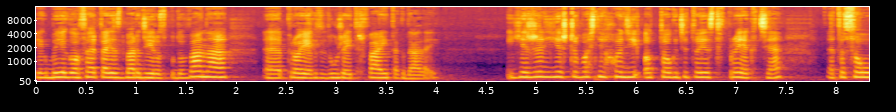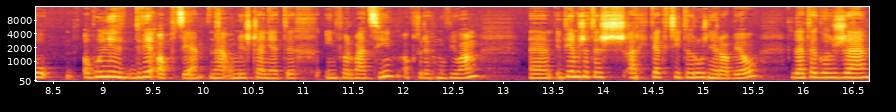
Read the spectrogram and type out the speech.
jakby jego oferta jest bardziej rozbudowana, e, projekt dłużej trwa i tak dalej. Jeżeli jeszcze właśnie chodzi o to, gdzie to jest w projekcie, to są ogólnie dwie opcje na umieszczenie tych informacji, o których mówiłam. Wiem, że też architekci to różnie robią, dlatego że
